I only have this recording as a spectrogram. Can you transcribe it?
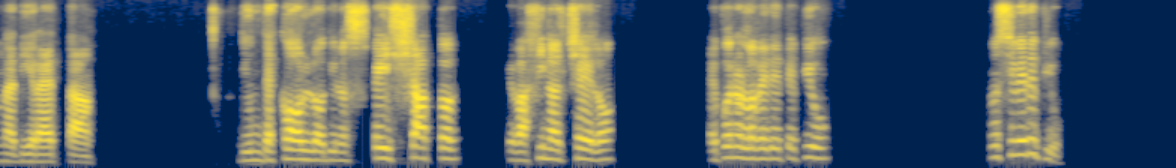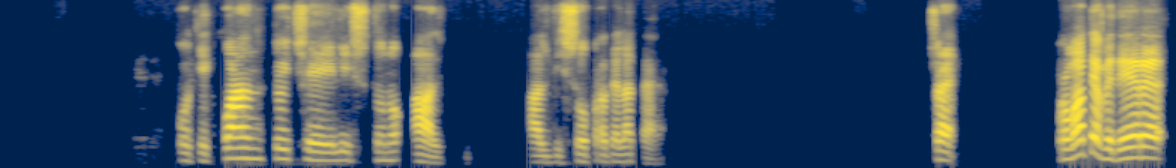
Una diretta di un decollo di uno space shuttle che va fino al cielo e poi non lo vedete più? Non si vede più. Poiché quanto i cieli sono alti al di sopra della terra. Cioè, provate a vedere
